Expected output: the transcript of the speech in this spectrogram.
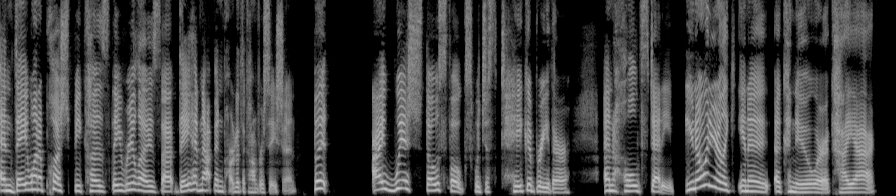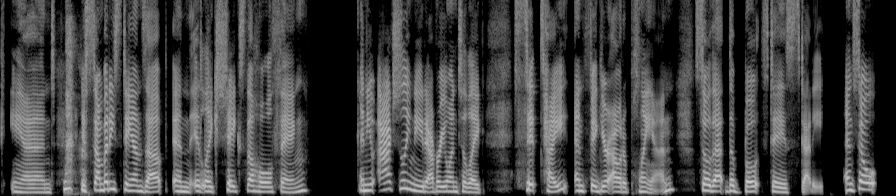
And they want to push because they realize that they had not been part of the conversation. But I wish those folks would just take a breather and hold steady. You know, when you're like in a, a canoe or a kayak, and if somebody stands up and it like shakes the whole thing, and you actually need everyone to like sit tight and figure out a plan so that the boat stays steady. And so,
